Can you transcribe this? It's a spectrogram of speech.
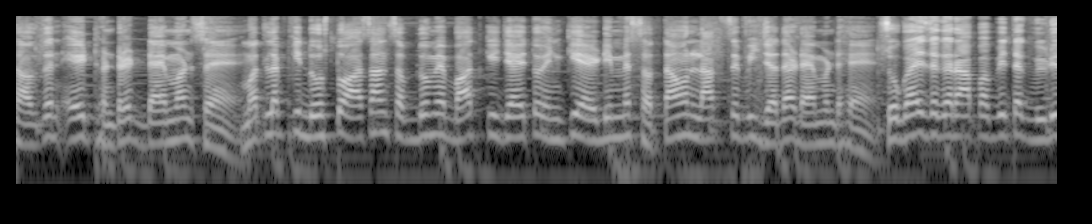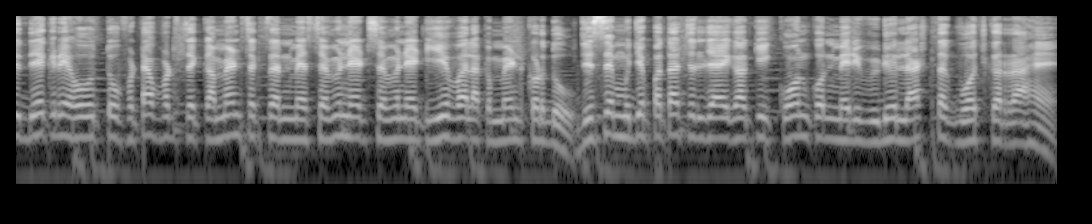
thousand eight hundred diamond है। मतलब की दोस्तों, आसान शब्दों में बात की जाए तो इनकी आईडी में सत्तावन लाख से भी ज़्यादा डायमंड है। सो गाइज़ अगर आप अभी तक वीडियो देख रहे हो तो फटाफट से कमेंट सेक्शन में सेवन एट सेवन एट ये वाला कमेंट कर दो, जिससे मुझे पता चल जाएगा की कौन कौन मेरी वीडियो लास्ट तक वॉच कर रहा है।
